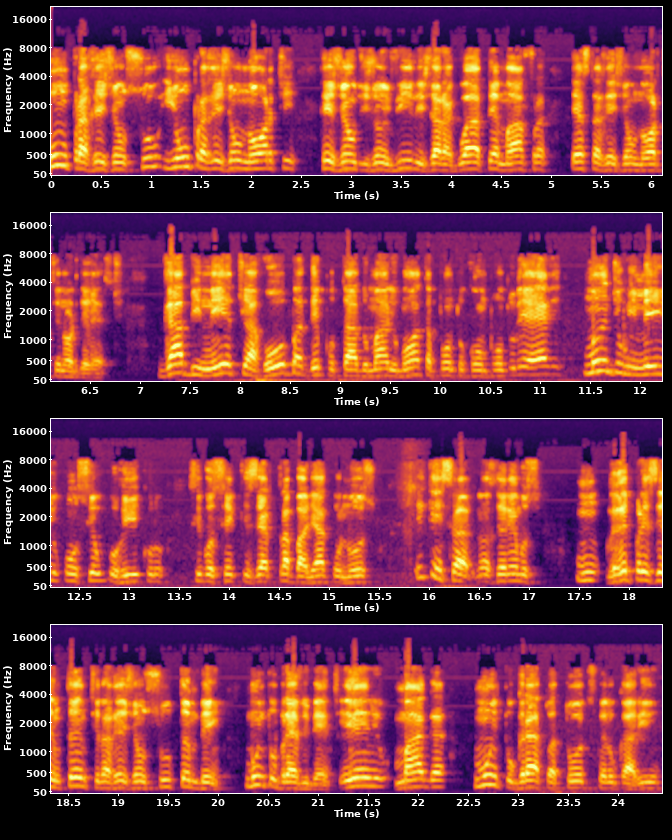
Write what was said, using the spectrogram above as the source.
um para a região sul e um para a região norte, região de Joinville, Jaraguá até Mafra, esta região norte e nordeste. Gabinete arroba deputadomariomota.com.br. Mande um e-mail com o seu currículo se você quiser trabalhar conosco. E quem sabe nós teremos um representante na região sul também, muito brevemente. Enio, Maga, muito grato a todos pelo carinho.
